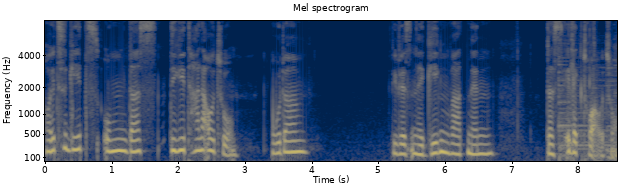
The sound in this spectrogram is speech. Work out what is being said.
Heute geht's um das digitale Auto oder wie wir es in der Gegenwart nennen, das Elektroauto.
